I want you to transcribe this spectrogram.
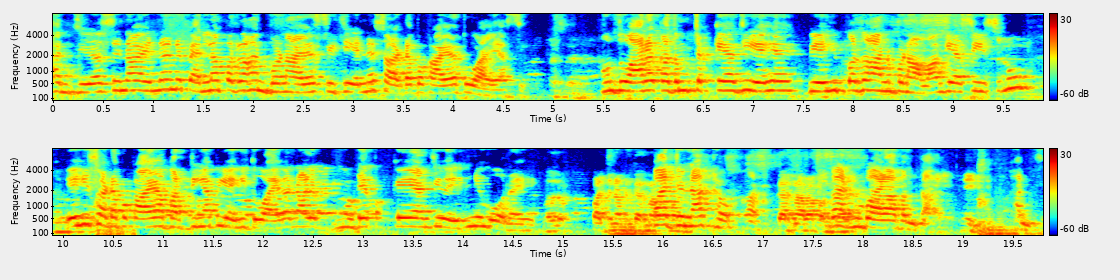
ਹਾਂਜੀ, ਅਸੀਂ ਨਾ ਇਹਨਾਂ ਨੇ ਪਹਿਲਾਂ ਪ੍ਰਧਾਨ ਬਣਾਇਆ ਸੀ ਜੀ, ਇਹਨੇ ਸਾਡਾ ਬਕਾਇਆ ਦਵਾਇਆ ਸੀ। ਹੁਣ ਦੁਬਾਰਾ ਕਦਮ ਚੱਕਿਆ ਜੀ ਇਹ, ਵੀ ਇਹੀ ਪ੍ਰਧਾਨ ਬਣਾਵਾਂਗੇ ਅਸੀਂ ਇਸ ਨੂੰ। ਇਹੀ ਸਾਡਾ ਬਕਾਇਆ ਵਰਦੀਆਂ ਵੀ ਇਹੀ ਦਵਾਏਗਾ ਨਾਲੇ ਮੁੰਡੇ ਪੱਕੇ ਆ ਜੀ ਇਹ ਵੀ ਨਹੀਂ ਹੋ ਰਹੇ। ਮਤਲਬ ਭੱਜ ਨੱਠ ਕਰਨਾ ਭੱਜ ਨਾ ਠੋਕਰ। ਕਰਨ ਵਾਲਾ ਬੰਦਾ ਹੈ। ਕਰਨ ਵਾਲਾ ਬੰਦਾ ਹੈ। ਠੀਕ ਹੈ। ਹਾਂਜੀ।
